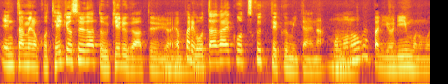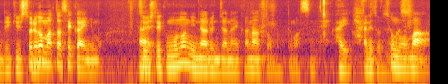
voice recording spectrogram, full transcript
エンタメのこう提供する側と受ける側というよりはやっぱりお互いこう作っていくみたいなものの方がやっぱりよりいいものもできるしそれがまた世界にも通用していくものになるんじゃないかなと思ってますんで、はい、ありがとうござそいます。のま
